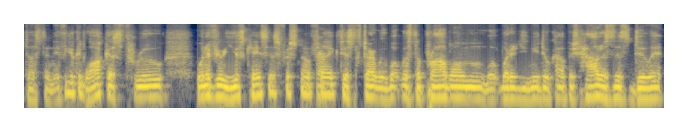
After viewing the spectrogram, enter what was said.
Dustin, if you could walk us through one of your use cases for Snowflake. Sure. Just start with what was the problem? What, what did you need to accomplish? How does this do it?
